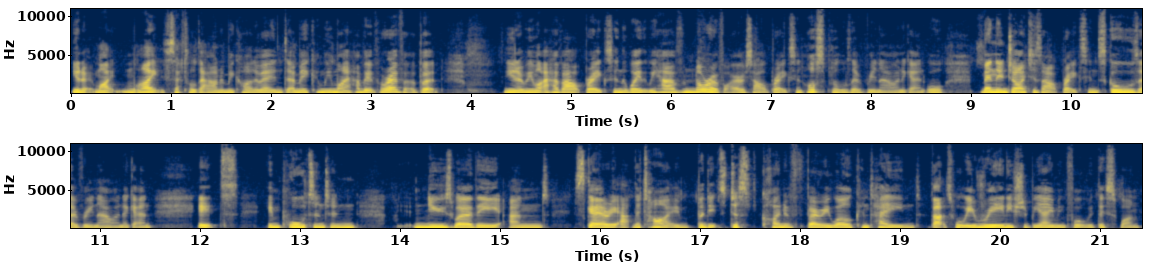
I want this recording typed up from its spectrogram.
you know, it might might settle down and become an endemic, and we might have it forever. But you know, we might have outbreaks in the way that we have norovirus outbreaks in hospitals every now and again, or meningitis outbreaks in schools every now and again. It's important and newsworthy and scary at the time, but it's just kind of very well contained. That's what we really should be aiming for with this one.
